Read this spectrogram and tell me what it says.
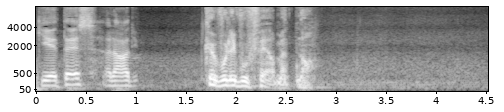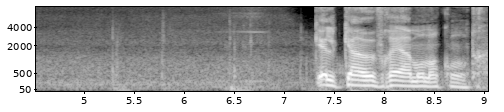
Qui était-ce à la radio? Que voulez-vous faire maintenant? Quelqu'un œuvrait à mon encontre.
